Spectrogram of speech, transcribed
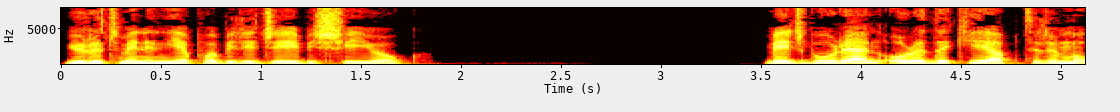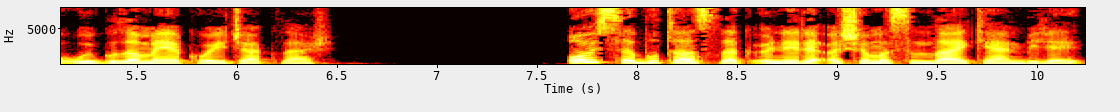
yürütmenin yapabileceği bir şey yok. Mecburen oradaki yaptırımı uygulamaya koyacaklar. Oysa bu taslak öneri aşamasındayken bile,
